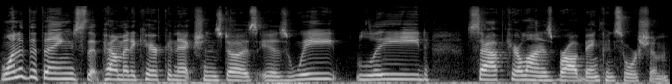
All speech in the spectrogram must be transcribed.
One of the things that Palmetto Care Connections does is we lead South Carolina's Broadband Consortium,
